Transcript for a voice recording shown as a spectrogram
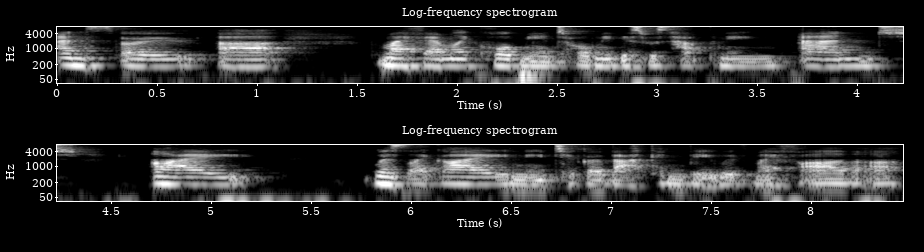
And so uh, my family called me and told me this was happening, and I was like, I need to go back and be with my father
